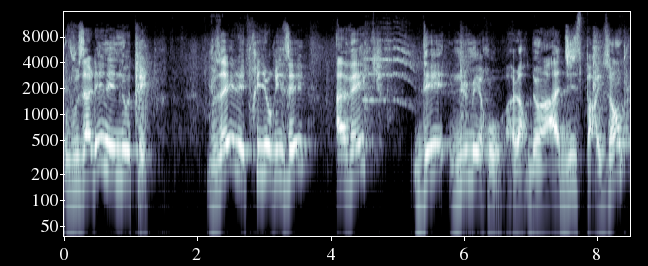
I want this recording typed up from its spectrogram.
les noter. Vous allez les prioriser avec des numéros. Alors de 1 à 10 par exemple,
